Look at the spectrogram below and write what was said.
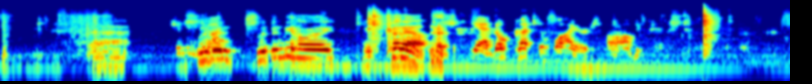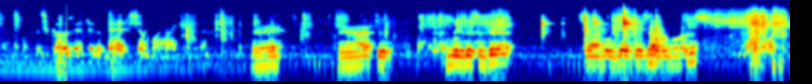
Ah, Should you slip cut? in, slip in behind, and cut out. Yeah, don't cut the wires or I'll be pissed. This goes into the bed somewhere, I guess. Okay. Yeah, I have to move this a bit so I can get these other ones.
